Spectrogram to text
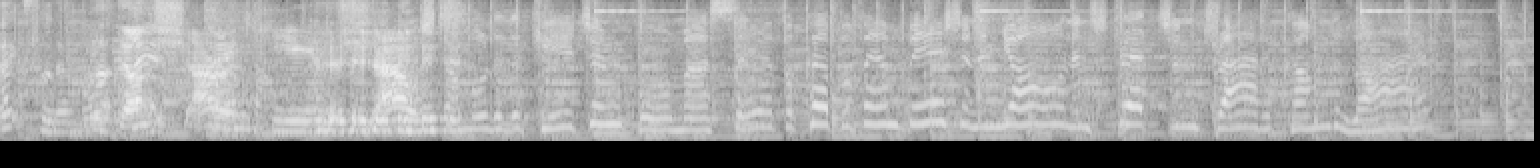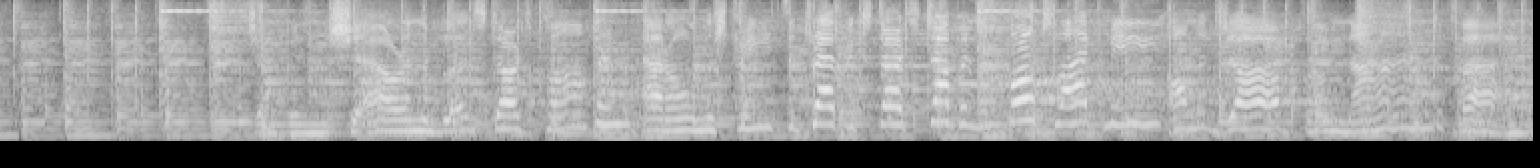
excellent Well that's done, it. Sharon. Thank you. Shout. Stumble to the kitchen, pour myself a cup of ambition and yawn and stretch and try to come to life. Jump in the shower and the blood starts pumping. Out on the streets, the traffic starts jumping with folks like me on the job from nine to five.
